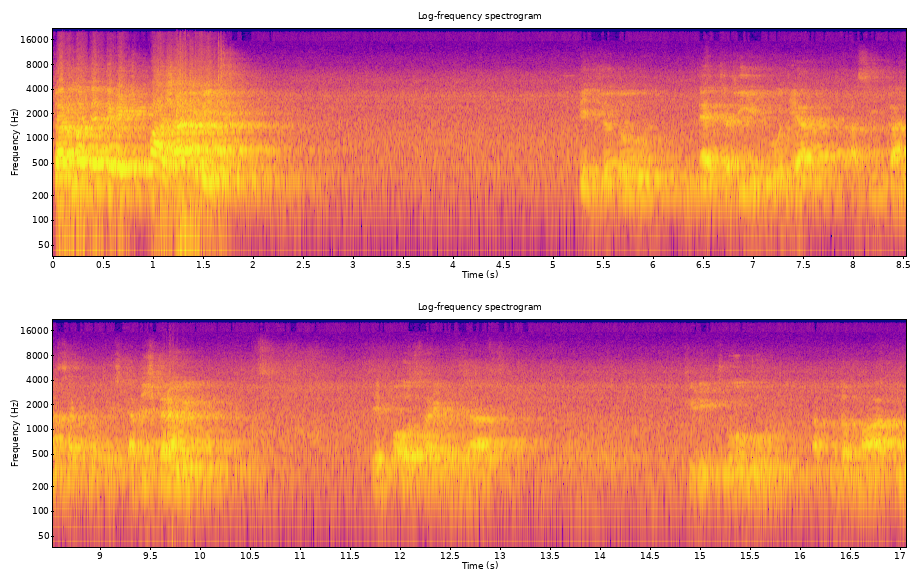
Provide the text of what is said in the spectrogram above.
ਧਰਮ ਦੇ ਵਿੱਚ ਭਾਸ਼ਾ ਕਿਵੇਂ ਹੈ ਤੇ ਜਦੋਂ ਨੈਚੁਰਲੀ ਇਹੋ ਜਿਹਾ ਅਸੀਂ ਕਨਸੈਪਟ ਉੱਥੇ ਸਟੈਬਲਿਸ਼ ਕਰਾਂਗੇ। ਤੇ ਬਹੁਤ ਸਾਰੇ ਵਿਦਿਆਰਥੀ ਜਿਹੜੇ ਜੋ ਆਪਣਾ ਦਾ ਮਾਰਕ ਨੂੰ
